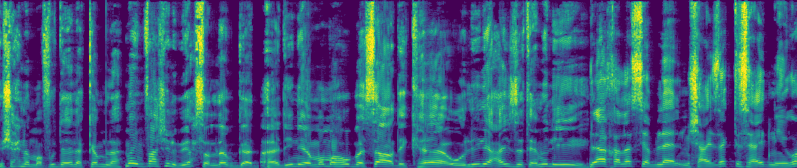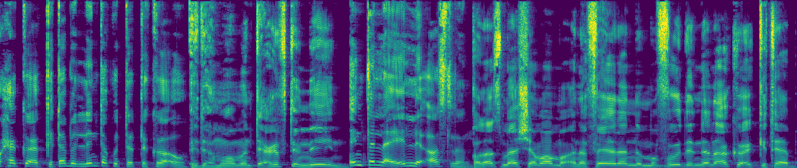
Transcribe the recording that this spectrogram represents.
مش إحنا المفروض عيلة كاملة؟ ما ينفعش اللي بيحصل ده بجد. أديني يا ماما أهو بساعدك. ها قولي لي عايزة تعملي إيه؟ لا خلاص يا بلال مش عايزاك تساعدني. روح اقرأ الكتاب اللي أنت كنت بتقرأه. إيه ده يا ماما؟ أنت عرفت منين؟ انت اللي قايل لي أصلا. خلاص ماشي يا ماما. أنا فعلا المفروض إن أنا أقرأ الكتاب.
